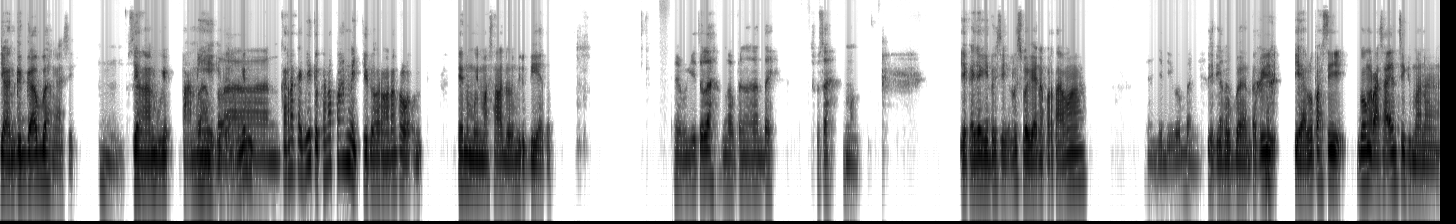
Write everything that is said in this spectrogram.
jangan gegabah gak sih? Hmm, jangan panik gitu. Mungkin pelan-pelan. karena kayak gitu, karena panik gitu orang-orang kalau dia nemuin masalah dalam hidup dia tuh. ya begitulah nggak pernah santai susah emang Ya kayak gitu sih. Lu sebagai anak pertama ya, jadi beban ya jadi sekarang. beban, tapi ya lu pasti gue ngerasain sih gimana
